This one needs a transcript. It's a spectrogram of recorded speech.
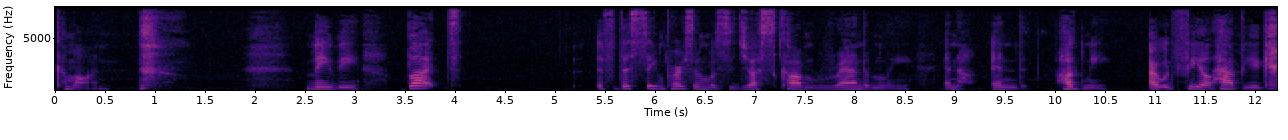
come on. Maybe. But if this same person was to just come randomly and and hug me, I would feel happy again.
